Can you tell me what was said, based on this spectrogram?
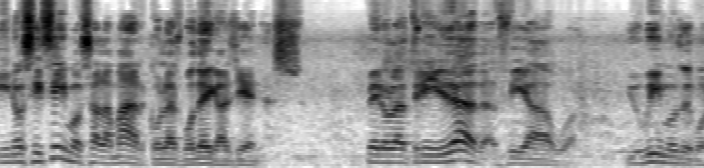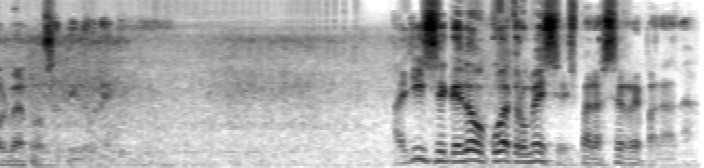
y nos hicimos a la mar con las bodegas llenas. Pero la Trinidad hacía agua, y hubimos de volvernos a Tidore. Allí se quedó cuatro meses para ser reparada.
